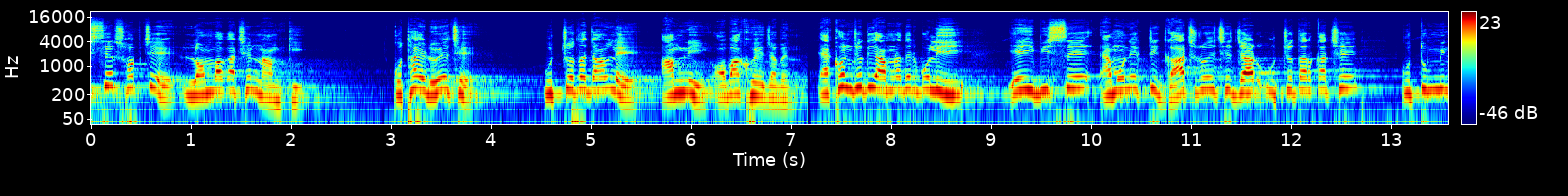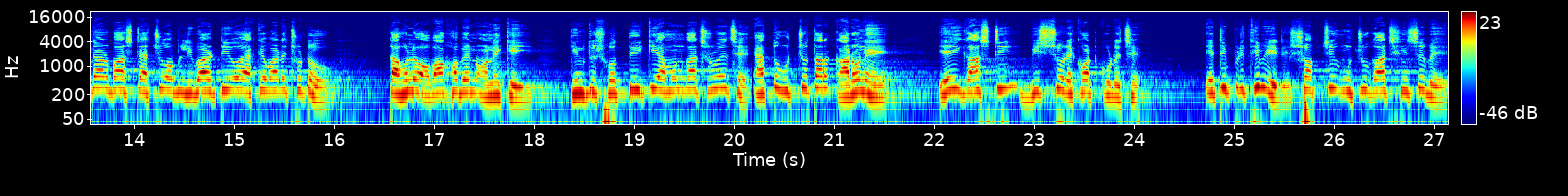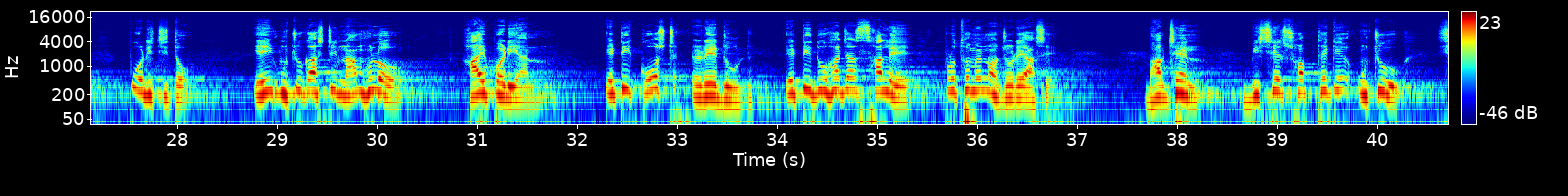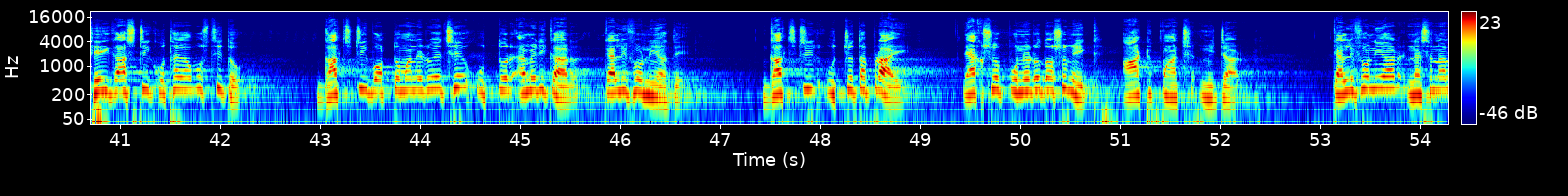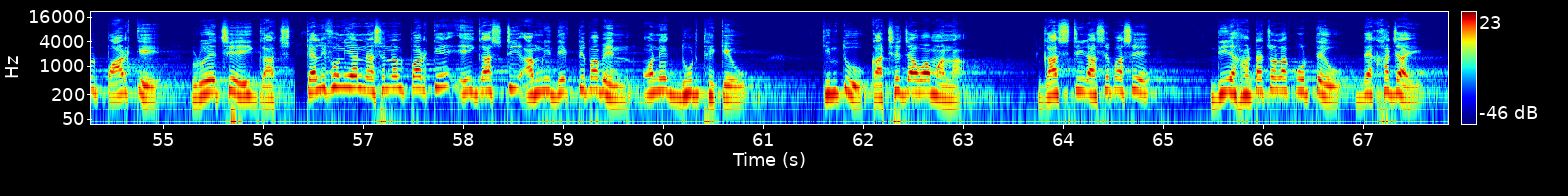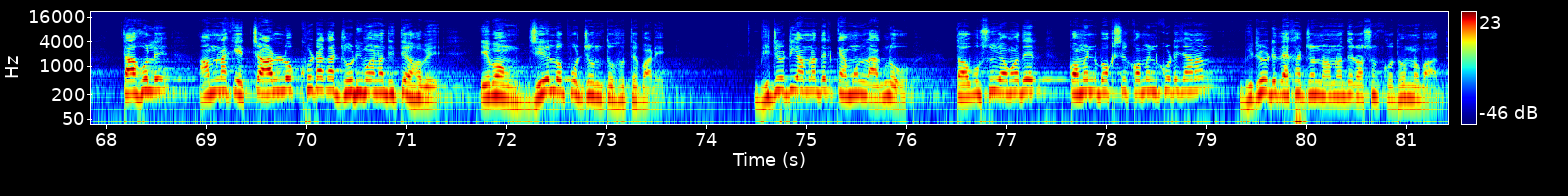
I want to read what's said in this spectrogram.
বিশ্বের সবচেয়ে লম্বা গাছের নাম কি? কোথায় রয়েছে? উচ্চতা জানলে আপনি অবাক হয়ে যাবেন। এখন যদি আপনাদের বলি, এই বিশ্বে এমন একটি গাছ রয়েছে যার উচ্চতার কাছে কুতুব মিনার বা স্ট্যাচু অব লিবার্টিও একেবারে ছোট, তাহলে অবাক হবেন অনেকেই। কিন্তু সত্যিই কি এমন গাছ রয়েছে? এত উচ্চতার কারণে এই গাছটি বিশ্ব রেকর্ড করেছে। এটি পৃথিবীর সবচেয়ে উঁচু গাছ হিসেবে পরিচিত। এই উঁচু গাছটির নাম হলো হাইপরিয়ান। এটি কোস্ট রেডউড। এটি দু হাজার সালে প্রথমে নজরে আসে। ভাবছেন, বিশ্বের সবথেকে উঁচু সেই গাছটি কোথায় অবস্থিত? গাছটি বর্তমানে রয়েছে উত্তর আমেরিকার ক্যালিফোর্নিয়াতে। গাছটির উচ্চতা প্রায় একশো পনেরো দশমিক আট পাঁচ মিটার। ক্যালিফোর্নিয়ার ন্যাশনাল পার্কে রয়েছে এই গাছ। ক্যালিফোর্নিয়ার ন্যাশনাল পার্কে এই গাছটি আপনি দেখতে পাবেন অনেক দূর থেকেও। কিন্তু কাছে যাওয়া মানা। গাছটির আশেপাশে দিয়ে হাঁটাচলা করতেও দেখা যায়। তাহলে আপনাকে চার লক্ষ টাকা জরিমানা দিতে হবে এবং জেলও পর্যন্ত হতে পারে। ভিডিওটি আপনাদের কেমন লাগল তা অবশ্যই আমাদের কমেন্ট বক্সে কমেন্ট করে জানান। ভিডিওটি দেখার জন্য আপনাদের অসংখ্য ধন্যবাদ।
